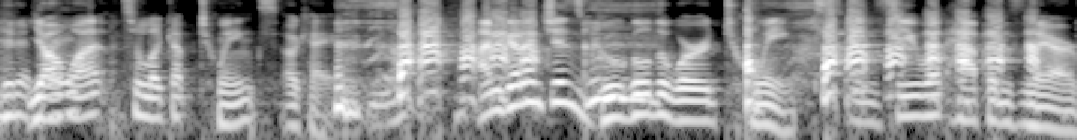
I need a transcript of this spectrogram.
Did it Y'all break? want to look up twinks? Okay. I'm gonna just Google the word twinks and see what happens there.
